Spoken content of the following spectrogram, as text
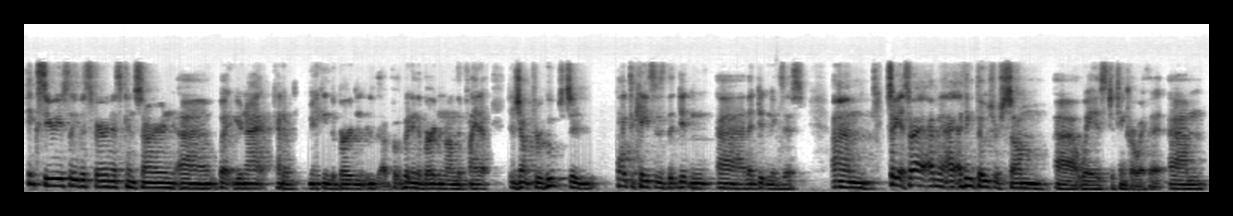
take seriously this fairness concern, uh, but you're not kind of making the burden uh, putting the burden on the plaintiff to jump through hoops to point to cases that didn't uh, that didn't exist. Um, so yeah, so I, I mean, I, think those are some uh, ways to tinker with it. Um,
